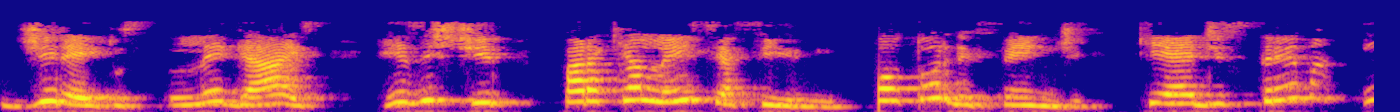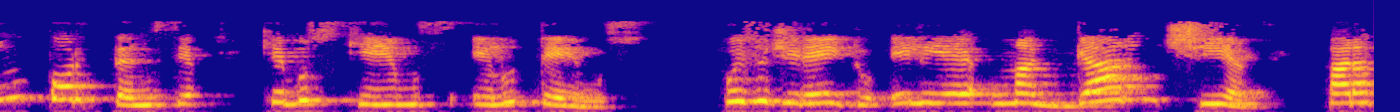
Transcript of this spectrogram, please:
direitos legais resistir para que a lei se afirme. O autor defende que é de extrema importância que busquemos e lutemos, pois o direito ele é uma garantia para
